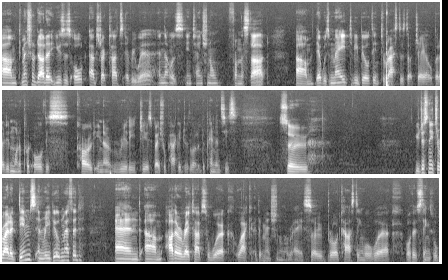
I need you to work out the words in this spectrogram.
Um, dimensional data uses all abstract types everywhere, and that was intentional from the start. Um, it was made to be built into rasters.jl, but I didn't want to put all of this code in a really geospatial package with a lot of dependencies. So you just need to write a dims and rebuild method, and um, other array types will work like a dimensional array. So broadcasting will work, all those things will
